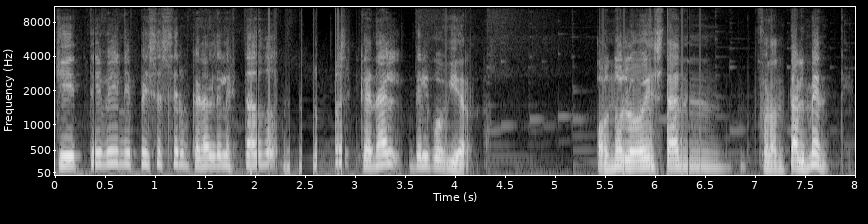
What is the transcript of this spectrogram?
que TVN, pese a ser un canal del Estado, no es canal del gobierno. O no lo es tan frontalmente.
